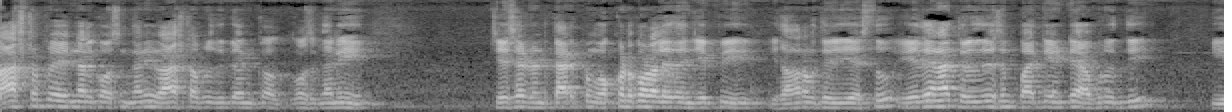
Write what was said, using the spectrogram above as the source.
రాష్ట్ర ప్రయోజనాల కోసం కానీ రాష్ట్ర అభివృద్ధి కోసం కానీ చేసేటువంటి కార్యక్రమం ఒక్కడు కూడా లేదని చెప్పి ఈ సందర్భం తెలియజేస్తూ ఏదైనా తెలుగుదేశం పార్టీ అంటే అభివృద్ధి ఈ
